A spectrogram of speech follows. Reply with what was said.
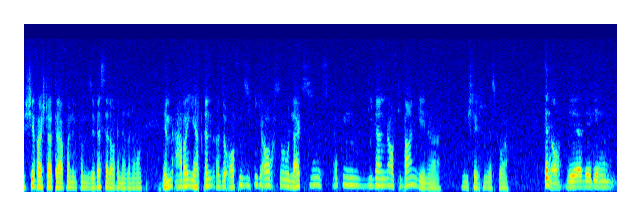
Schifferstadt da, von dem, vom Silvesterdorf in Erinnerung. Ähm, aber ihr habt dann also offensichtlich auch so Leistungsgruppen, die dann auf die Bahn gehen, oder wie stelle ich mir das vor? Genau, wir, wir gehen,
